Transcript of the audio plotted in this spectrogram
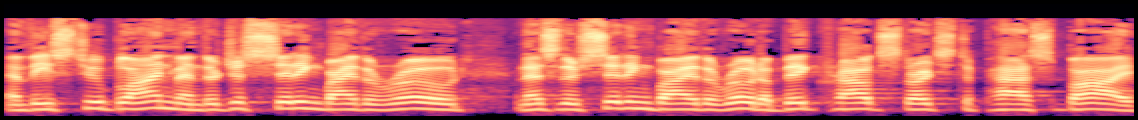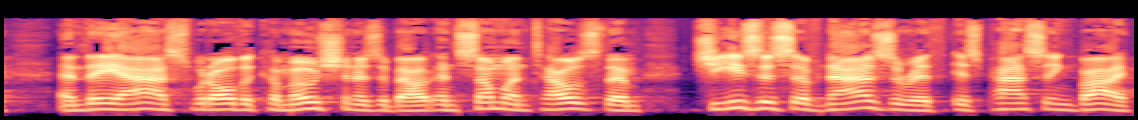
And these two blind men, they're just sitting by the road, and as they're sitting by the road, a big crowd starts to pass by, and they ask what all the commotion is about, and someone tells them Jesus of Nazareth is passing by,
